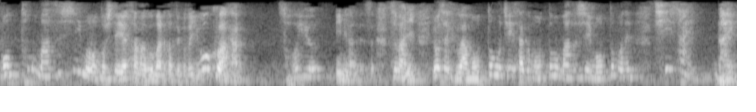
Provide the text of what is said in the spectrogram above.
最も貧しいものとしてイエス様が生まれたということがよくわかる。そういう意味なんです。つまりヨセフは最も小さく最も貧しい最もね小さい大工。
